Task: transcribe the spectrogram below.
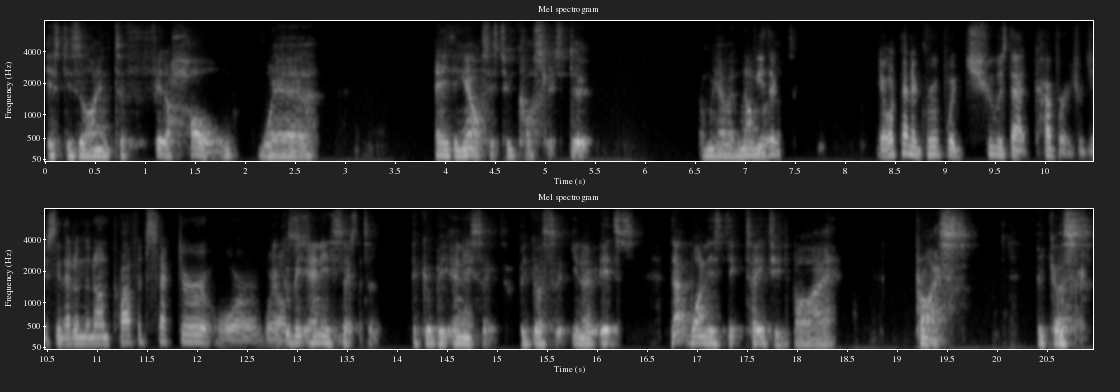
It's designed to fit a hole where anything else is too costly to do. And we have a number. The, yeah, what kind of group would choose that coverage? Would you see that in the nonprofit sector, or where else? it could be any sector? It? it could be any okay. sector because you know it's that one is dictated by price because right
